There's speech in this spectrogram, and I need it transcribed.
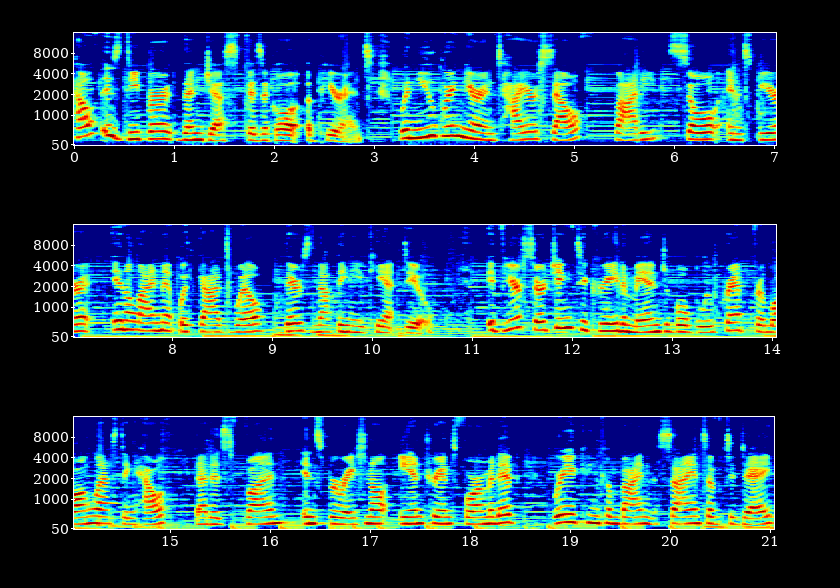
Health is deeper than just physical appearance. When you bring your entire self, body, soul, and spirit in alignment with God's will, there's nothing you can't do. If you're searching to create a manageable blueprint for long lasting health that is fun, inspirational, and transformative, where you can combine the science of today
